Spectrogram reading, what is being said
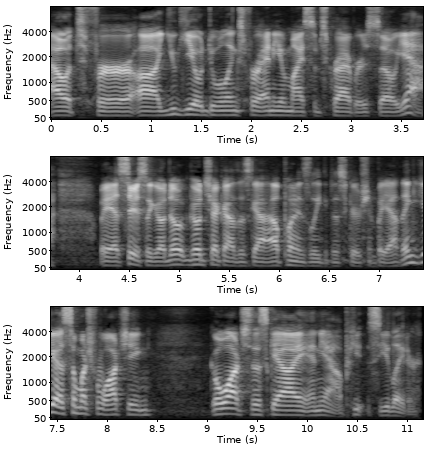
out for uh, Yu-Gi-Oh! Duel for any of my subscribers. So yeah, but yeah, seriously, go don't, go check out this guy. I'll put his link in the description. But yeah, thank you guys so much for watching. Go watch this guy, and yeah, I'll see you later.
